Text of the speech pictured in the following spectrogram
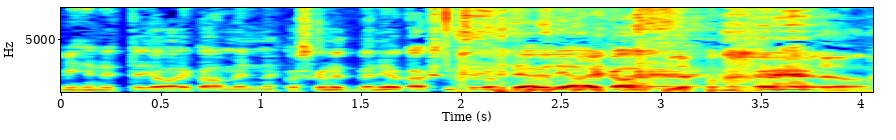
mihin nyt ei ole aikaa mennä, koska nyt meni jo 20 sekuntia yli aikaa. Joo.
